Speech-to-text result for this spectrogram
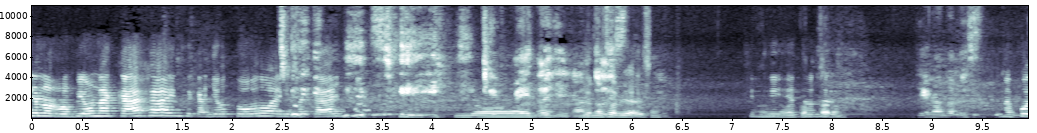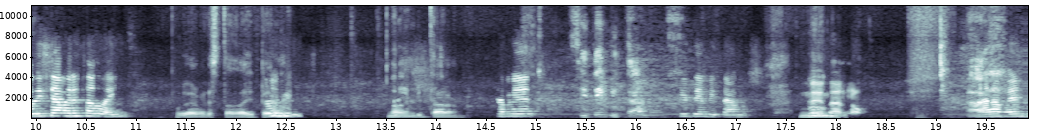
se nos rompió una caja y se cayó todo ahí en la calle. Sí, no, qué pena llegando. Yo no sabía eso. Sí, no me contaron. Llegando Me pudiste haber estado ahí. Pude haber estado ahí, pero no me invitaron. También. Sí te invitamos. Sí te invitamos. Nena, no. Ah, bueno.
